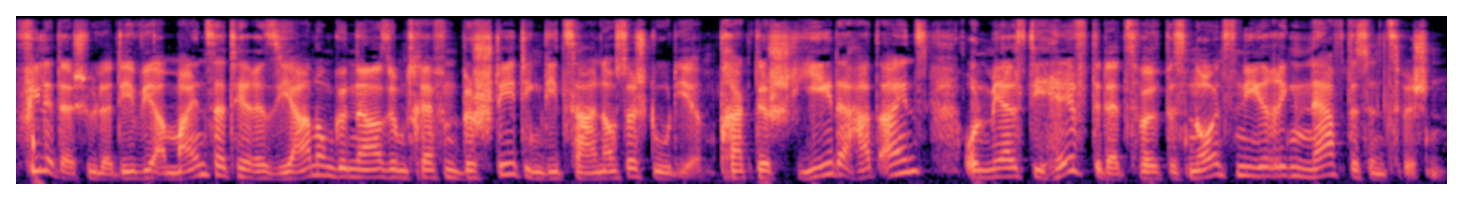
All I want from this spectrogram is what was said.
Viele der Schüler, die wir am Mainzer Theresianum-Gymnasium treffen, bestätigen die Zahlen aus der Studie. Praktisch jeder hat eins und mehr als die Hälfte der 12- bis 19-Jährigen nervt es inzwischen.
